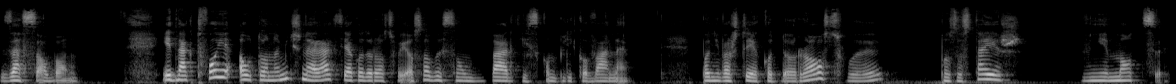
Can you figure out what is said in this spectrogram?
za sobą. Jednak Twoje autonomiczne reakcje jako dorosłej osoby są bardziej skomplikowane, ponieważ Ty jako dorosły pozostajesz w niemocy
